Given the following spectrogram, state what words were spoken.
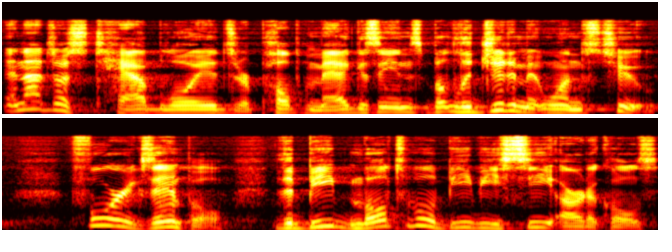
and not just tabloids or pulp magazines, but legitimate ones too. For example, the B- multiple BBC articles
